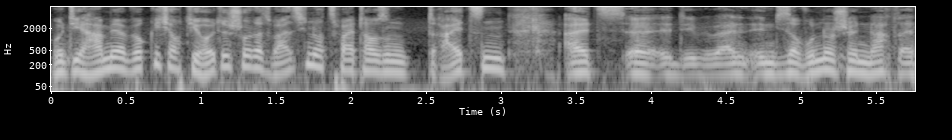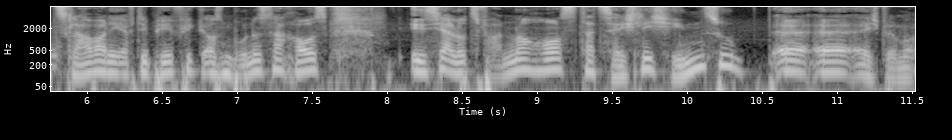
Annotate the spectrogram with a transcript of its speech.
Und die haben ja wirklich auch die Heute Show, das weiß ich noch, 2013, als äh, in dieser wunderschönen Nacht, als klar war, die FDP fliegt aus dem Bundestag raus, ist ja Lutz van der Horst tatsächlich hin zu, äh, äh ich will mal,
